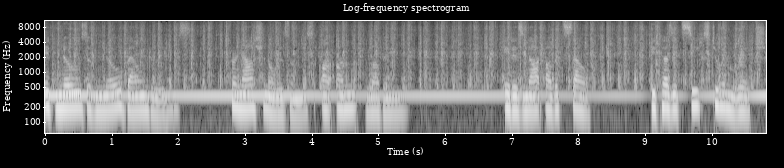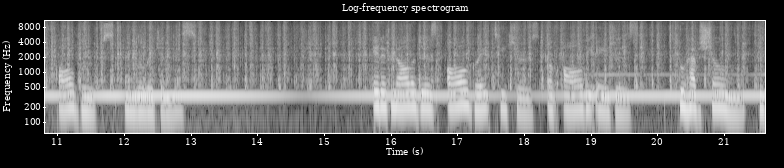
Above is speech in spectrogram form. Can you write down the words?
It knows of no boundaries, for nationalisms are unloving. It is not of itself, because it seeks to enrich all groups and religions. It acknowledges all great teachers of all the ages who have shown the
